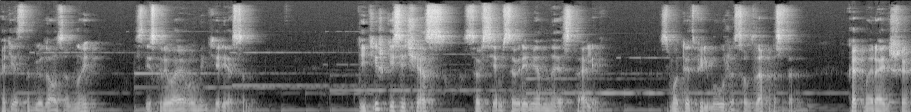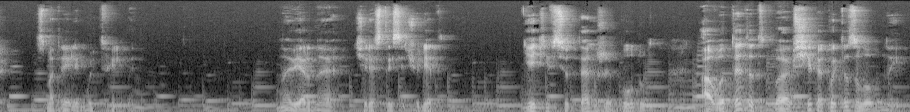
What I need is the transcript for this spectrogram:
Отец наблюдал за мной с нескрываемым интересом. Детишки сейчас совсем современные стали. Смотрят фильмы ужасов запросто, как мы раньше смотрели мультфильмы. Наверное, через тысячу лет дети все так же будут. А вот этот вообще какой-то злобный.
